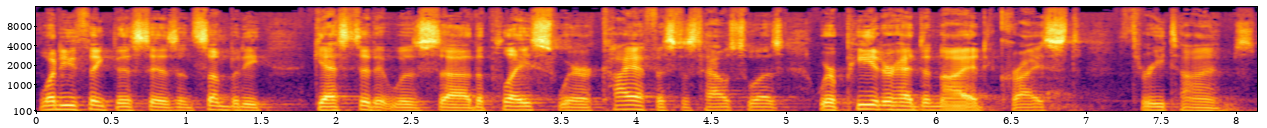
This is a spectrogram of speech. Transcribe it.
What do you think this is? And somebody guessed it. It was uh, the place where Caiaphas' house was, where Peter had denied Christ three times.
